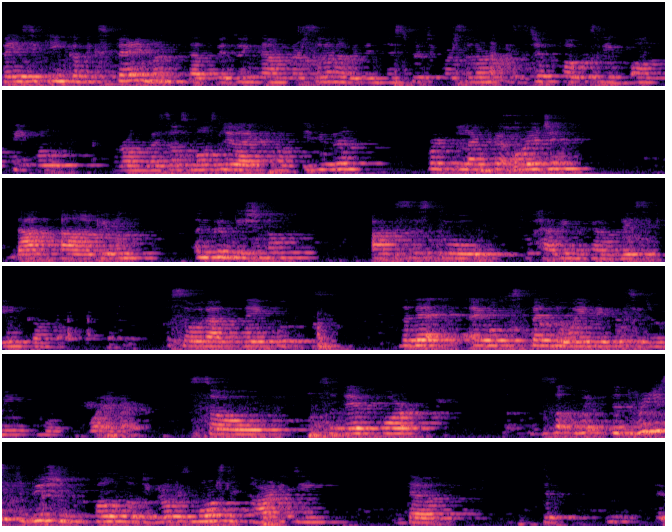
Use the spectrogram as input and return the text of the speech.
basic income experiment that we're doing now in Barcelona with the Municipality of Barcelona is just focusing on people from Besòs, mostly like from immigrant like uh, origin, that are given unconditional access to, to having a kind of basic income so that they could that they're able to spend the way they consider meaningful, whatever. So so therefore so with the redistribution proposal of degrowth is mostly targeting the the, the,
